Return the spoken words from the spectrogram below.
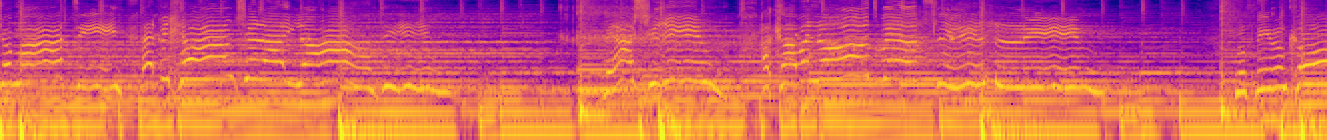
שמעתי את בכיים של הילדים. והשירים, הכוונות והצלילים נותנים הם כוח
